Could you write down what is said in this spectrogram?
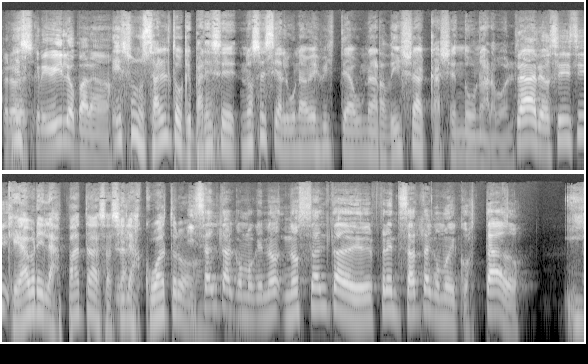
Pero es, escribilo para. es un salto que parece, no sé si alguna vez viste a una ardilla cayendo a un árbol, Claro, sí, sí. que abre las patas así La- las cuatro Y salta como que no, no salta de frente, salta como de costado. Y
